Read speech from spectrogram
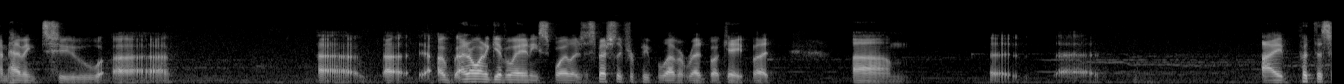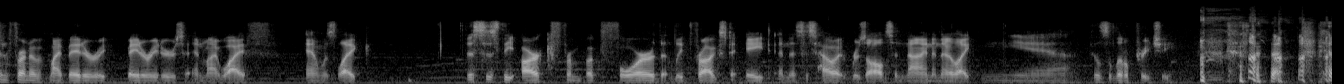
I'm having to. Uh, uh, uh, I don't want to give away any spoilers, especially for people who haven't read book eight. But um, uh, uh, I put this in front of my beta re- beta readers and my wife, and was like, "This is the arc from book four that leapfrogs to eight, and this is how it resolves in nine. And they're like, "Yeah, feels a little preachy." and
